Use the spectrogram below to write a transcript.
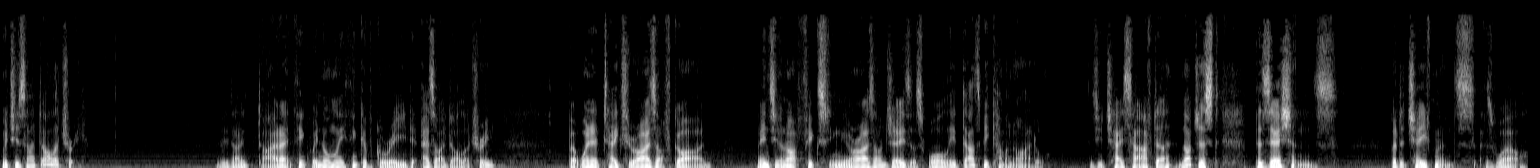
which is idolatry. Don't, I don't think we normally think of greed as idolatry, but when it takes your eyes off God, means you're not fixing your eyes on Jesus, well, it does become an idol as you chase after not just possessions, but achievements as well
